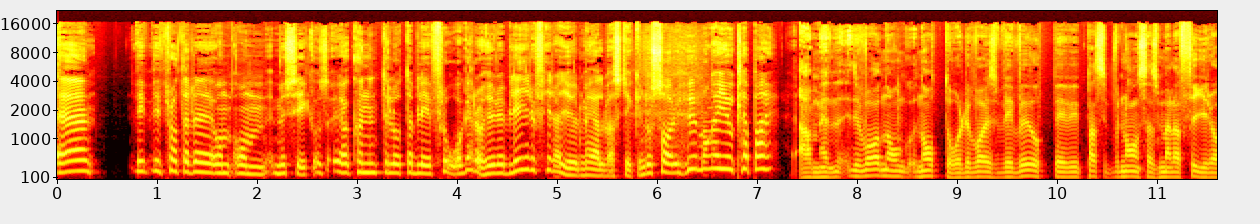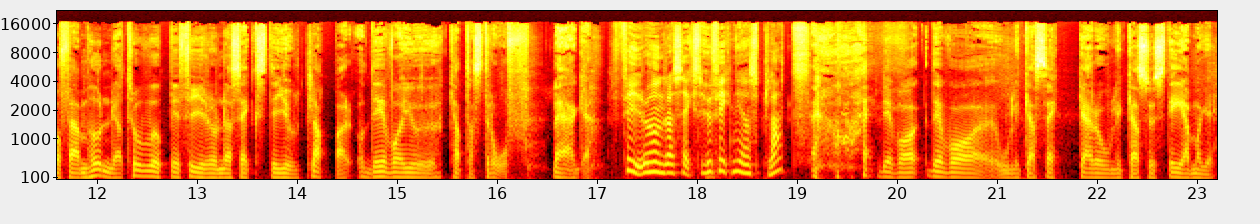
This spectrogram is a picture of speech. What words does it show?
Uh, vi, vi, pratade om, om, musik och jag kunde inte låta bli att fråga då, hur det blir att fira jul med elva stycken. Då sa du, hur många julklappar? Ja men det var någon, något år, det var, vi var uppe vi passade någonstans mellan 400 och 500, jag tror vi var uppe i 460 julklappar och det var ju katastrofläge. 460, hur fick ni ens plats? det, var, det var olika säckar och olika system och grejer.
